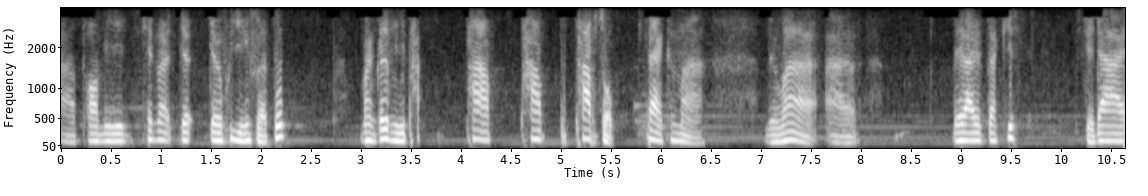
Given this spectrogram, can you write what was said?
อ่า พอมีเช่นว่าเจอเจอผู้หญิงสวยปุ๊บมันก็จะมีภาพภาพภาพภาพศพแทรกขึ้นมา หรือว่าเวลาจะคิดเสียดาย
